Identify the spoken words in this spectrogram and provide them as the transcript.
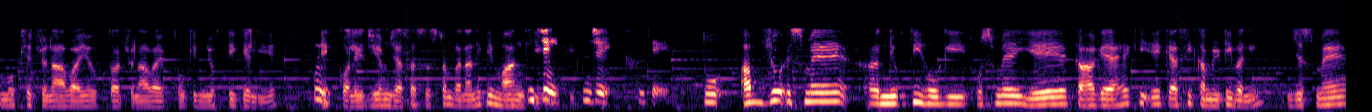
मुख्य चुनाव आयुक्त और चुनाव आयुक्तों की नियुक्ति के लिए हम्म। एक कॉलेजियम जैसा सिस्टम बनाने की मांग की जी थी। जी जी। तो अब जो इसमें नियुक्ति होगी उसमें ये कहा गया है कि एक ऐसी कमेटी बनी जिसमें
